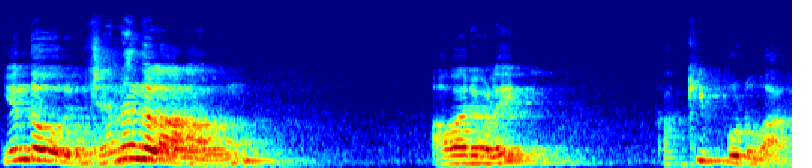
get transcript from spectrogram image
எந்த ஒரு ஜனங்களானாலும் அவர்களை கக்கி போடுவார்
